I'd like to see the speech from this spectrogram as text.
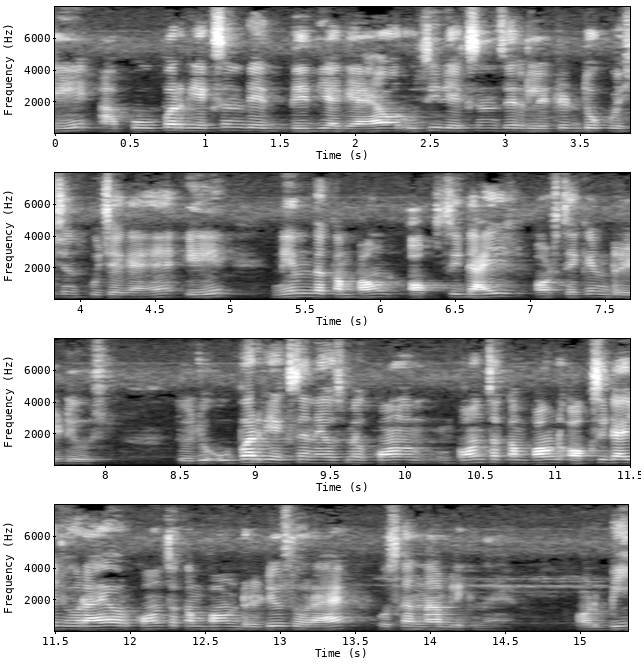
ए आपको ऊपर रिएक्शन दे दे दिया गया है और उसी रिएक्शन से रिलेटेड दो क्वेश्चन पूछे गए हैं। A name the compound oxidise और सेकेंड रिड्यूस्ड तो जो ऊपर रिएक्शन है, उसमें कौन कौन सा कंपाउंड ऑक्सीडाइज हो रहा है और कौन सा कंपाउंड रिड्यूस हो रहा है, उसका नाम लिखना है। और B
